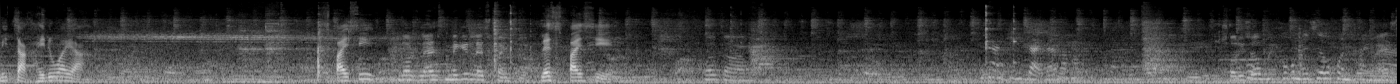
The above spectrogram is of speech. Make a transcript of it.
มีตักให้ด้วยอะ spicy Not less, make it less spicy. less spicy Hold on. ที่นายกินไก่ได้ปะคะ Sorry, sir. เขาก็ไม่เชื่อว่าคนไทยนะ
